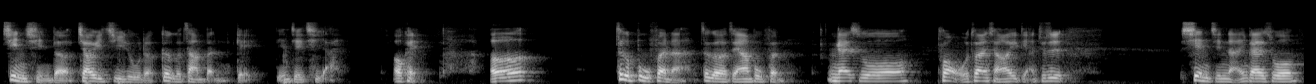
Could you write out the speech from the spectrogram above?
进行的交易记录的各个账本给连接起来。OK，而这个部分呢，这个怎样部分？应该说，突然我突然想到一点，就是。现今呢、应该说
